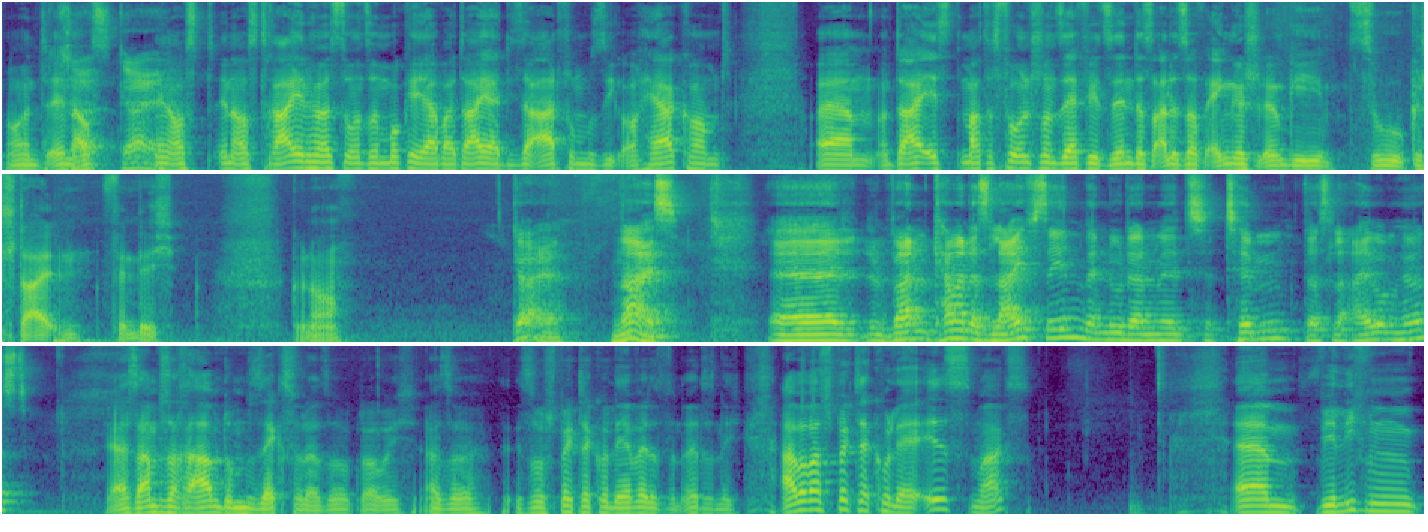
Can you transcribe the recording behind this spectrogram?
Und in, Aus, in, Aus, in Australien hörst du unsere Mucke ja, weil da ja diese Art von Musik auch herkommt. Ähm, und daher ist, macht es für uns schon sehr viel Sinn, das alles auf Englisch irgendwie zu gestalten, finde ich. Genau. Geil. Nice. Äh, wann kann man das live sehen, wenn du dann mit Tim das Album hörst? Ja, Samstagabend um sechs oder so, glaube ich. Also so spektakulär wird das, wird das nicht. Aber was spektakulär ist, Max, ähm, wir liefen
